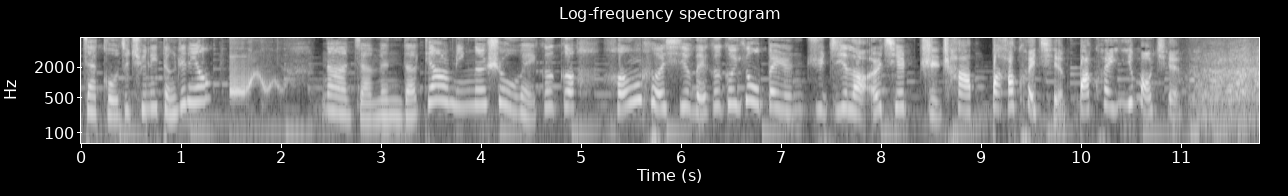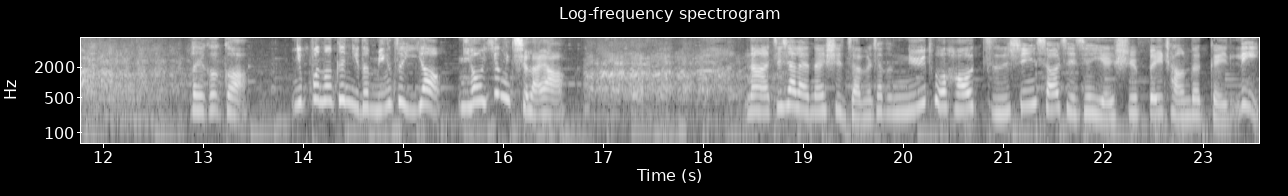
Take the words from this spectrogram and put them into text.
在狗子群里等着你哦。那咱们的第二名呢是伟哥哥，很可惜伟哥哥又被人狙击了，而且只差八块钱，八块一毛钱。伟哥哥，你不能跟你的名字一样，你要硬起来呀！那接下来呢是咱们家的女土豪子勋小姐姐，也是非常的给力。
